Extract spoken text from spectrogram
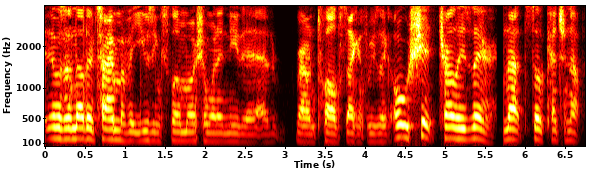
it was another time of it using slow motion when it needed at around 12 seconds. Where he's like, oh shit, Charlie's there. I'm not still catching up.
